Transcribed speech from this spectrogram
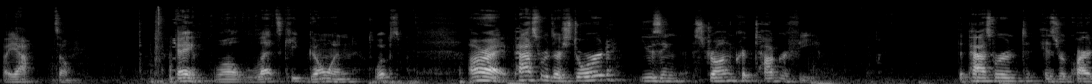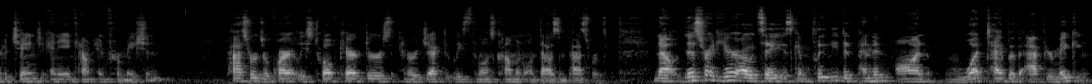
but yeah, so, okay, well, let's keep going. Whoops. All right, passwords are stored using strong cryptography. The password is required to change any account information. Passwords require at least 12 characters and reject at least the most common 1000 passwords. Now, this right here, I would say, is completely dependent on what type of app you're making.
